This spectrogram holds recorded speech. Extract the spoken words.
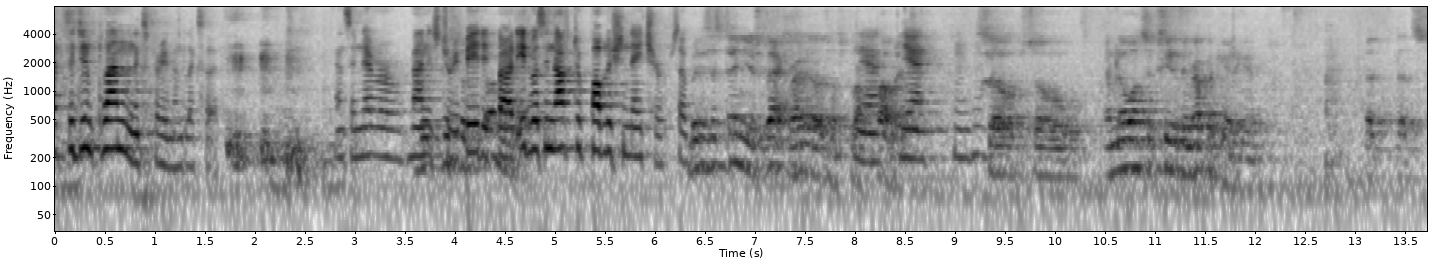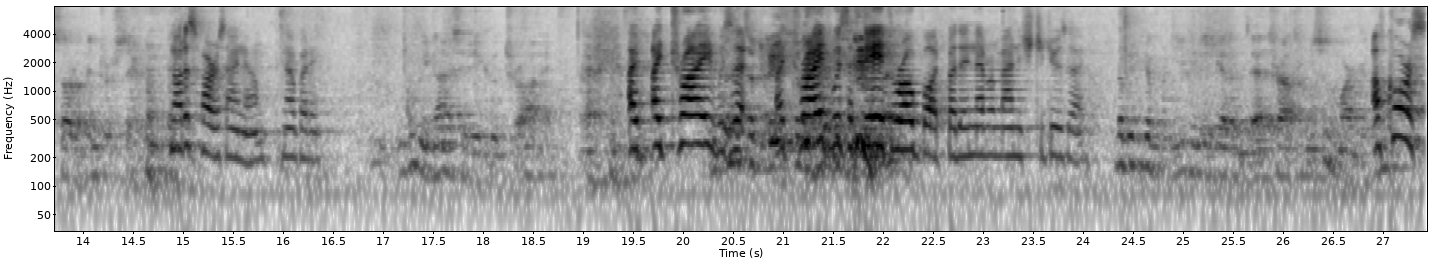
And they didn't plan an experiment like that. and they never managed to repeat it, but it was enough to publish in Nature. So But this is ten years back, right? That was pub- yeah, published. yeah. So, so, and no one succeeded in replicating it. That, that's sort of interesting. Not as far as I know, nobody. It would be nice if you could try. I, I tried with a, Because it's a- I tried with a dead robot, but I never managed to do that. No, but you can, you can just get a dead trout from the supermarket. Of course,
